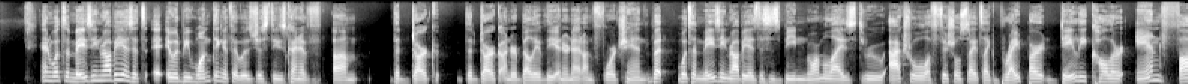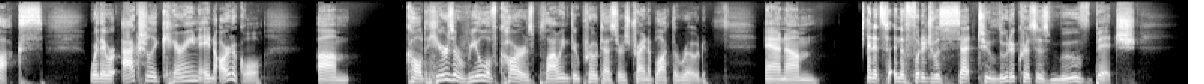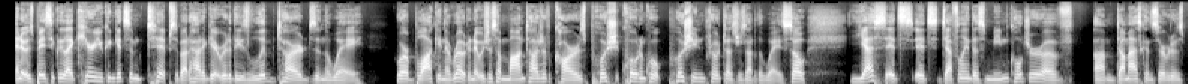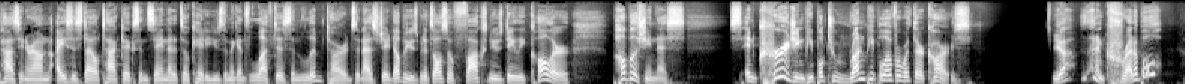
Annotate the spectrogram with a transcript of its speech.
And what's amazing, Robbie, is it's it would be one thing if it was just these kind of um the dark the dark underbelly of the internet on 4chan. But what's amazing, Robbie, is this is being normalized through actual official sites like Breitbart, Daily Caller, and Fox, where they were actually carrying an article um, called "Here's a Reel of Cars Plowing Through Protesters Trying to Block the Road," and um, and it's and the footage was set to Ludacris's "Move, Bitch." And it was basically like, here you can get some tips about how to get rid of these libtards in the way who are blocking the road. And it was just a montage of cars push, quote unquote, pushing protesters out of the way. So yes, it's, it's definitely this meme culture of, um, dumbass conservatives passing around ISIS style tactics and saying that it's okay to use them against leftists and libtards and SJWs. But it's also Fox News Daily Caller publishing this, encouraging people to run people over with their cars. Yeah. Isn't that incredible?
